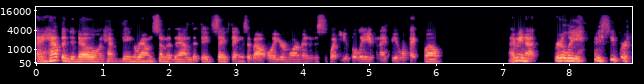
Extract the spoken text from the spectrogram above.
I happen to know and have being around some of them that they'd say things about, well, you're Mormon and this is what you believe. And I'd be like, well, I may not really be super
